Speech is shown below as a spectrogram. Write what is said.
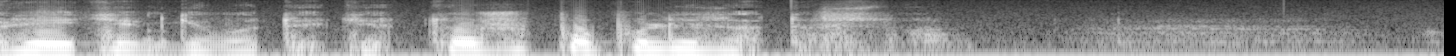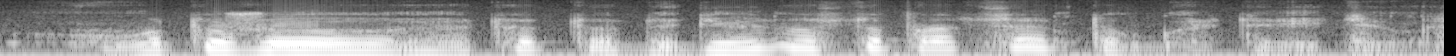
рейтинги вот эти, тоже популяризаторство. Вот уже это, это до 90% говорит рейтинг.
